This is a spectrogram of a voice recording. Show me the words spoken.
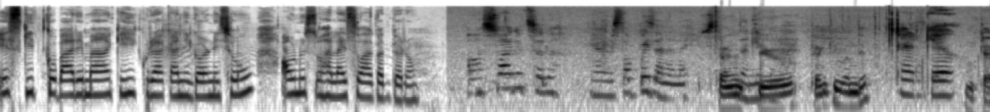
यस गीतको बारेमा केही कुराकानी गर्नेछौँ। आउनुहोस् उहाँलाई स्वागत गरौँ। स्वागत छ यहाँहरू सबैजनालाई। थ्याङ्क यू थ्याङ्क यू भन्दै थ्याङ्क यू ओके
